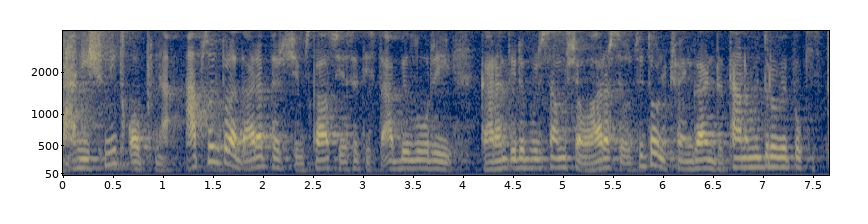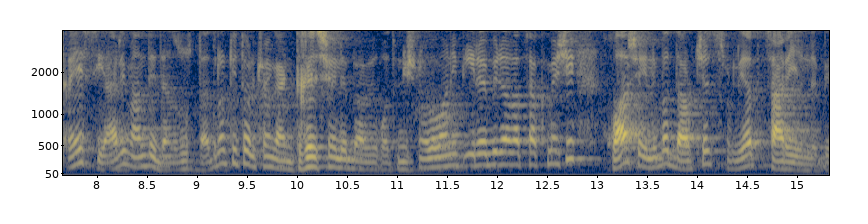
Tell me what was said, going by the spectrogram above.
დანიშნით ყოფნა. აბსოლუტურად არაფერში მსგავსი ესეთი სტაბილური გარანტირებული სამუშაო არ არსებობს. თითოეული ჩვენგანი და თანამედროვე ეპოქის სტრესი არის მანდიდან ზუსტად, რომ თითოეული ჩვენგანი დღეს შეიძლება ვიყოთ მნიშვნელოვანი პირები რაღაც საქმეში, ხვალ შეიძლება დარჩეთ სრულიად цаრიელები.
